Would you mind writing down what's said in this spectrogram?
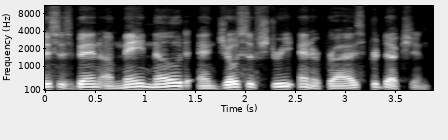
This has been a Main Node and Joseph Street Enterprise production.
